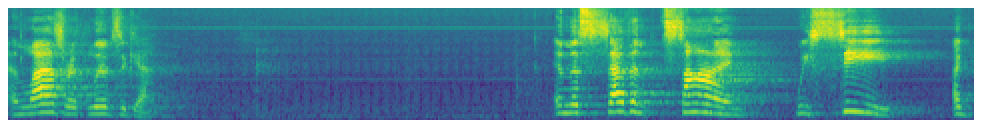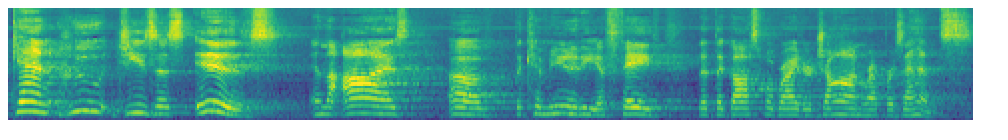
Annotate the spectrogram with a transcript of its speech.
And Lazarus lives again. In the seventh sign, we see again who Jesus is in the eyes of the community of faith that the gospel writer John represents.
